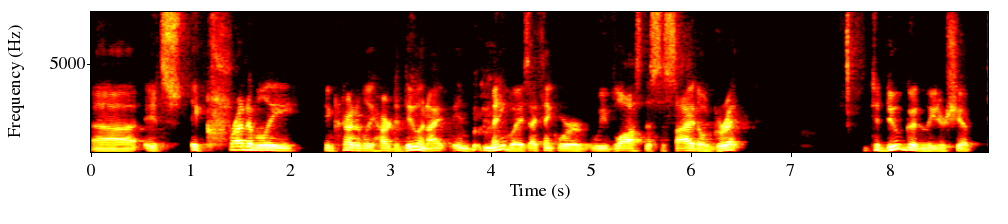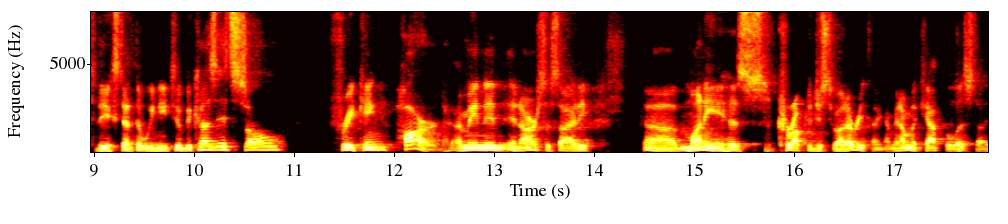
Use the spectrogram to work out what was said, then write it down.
uh, it's incredibly incredibly hard to do. And i in many ways i think we're we've lost the societal grit to do good leadership to the extent that we need to because it's so freaking hard. I mean in in our society uh, money has corrupted just about everything. I mean i'm a capitalist. I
